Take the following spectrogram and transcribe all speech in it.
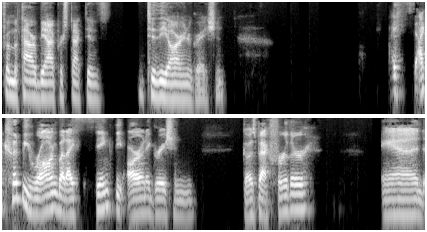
from a Power BI perspective to the R integration. I I could be wrong, but I think the R integration goes back further, and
